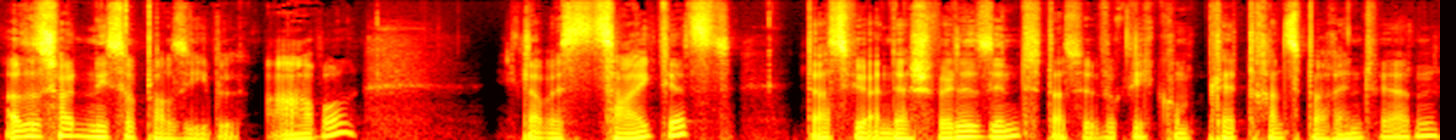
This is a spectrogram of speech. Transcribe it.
Also es scheint nicht so plausibel. Aber ich glaube, es zeigt jetzt, dass wir an der Schwelle sind, dass wir wirklich komplett transparent werden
